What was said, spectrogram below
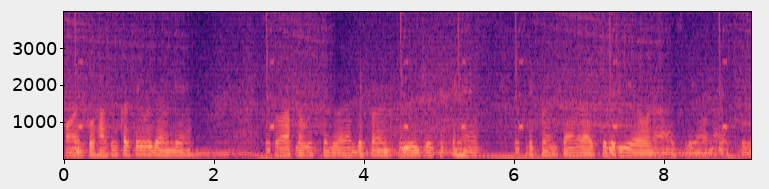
پوائنٹ کو حاصل کرتے ہوئے جائیں گے۔ تو آپ لوگ اس میں جو ہے نا ڈفرینٹ ویوز دے سکتے ہیں۔ ڈیفرنٹ کیمراز کے ذریعے او نائسلی اونا نائسلی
